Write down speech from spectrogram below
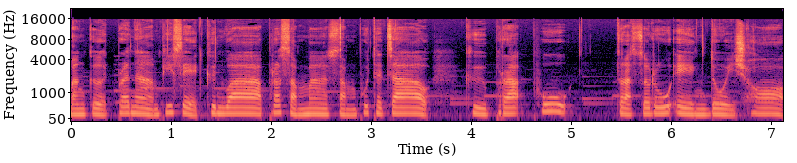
บังเกิดพระนามพิเศษขึ้นว่าพระสัมมาสัมพุทธเจ้า คือพระผู้ตรัสรู้เองโดยชอบ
